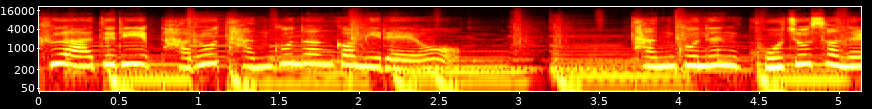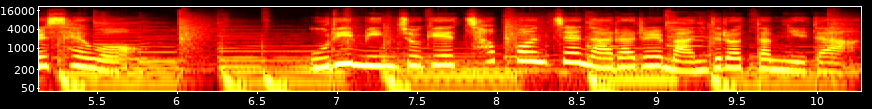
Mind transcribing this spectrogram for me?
그 아들이 바로 단군 황검이래요. 단군은 고조선을 세워 우리 민족의 첫 번째 나라를 만들었답니다.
